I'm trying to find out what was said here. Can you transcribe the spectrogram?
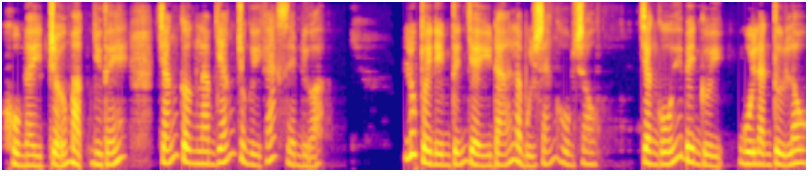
Hôm nay trở mặt như thế, Chẳng cần làm dáng cho người khác xem nữa. Lúc thời niệm tỉnh dậy đã là buổi sáng hôm sau. Chăn gối bên người, Nguội lạnh từ lâu,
